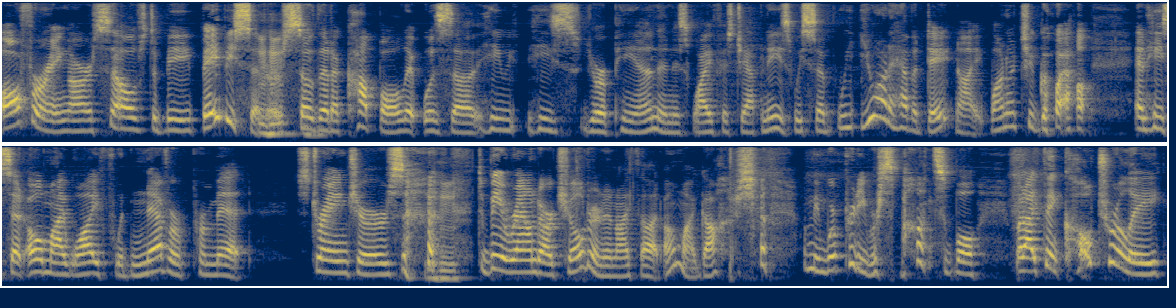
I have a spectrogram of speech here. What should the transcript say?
offering ourselves to be babysitters mm-hmm. so that a couple it was uh, he he's european and his wife is japanese we said well, you ought to have a date night why don't you go out and he said oh my wife would never permit strangers mm-hmm. to be around our children and i thought oh my gosh i mean we're pretty responsible but i think culturally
